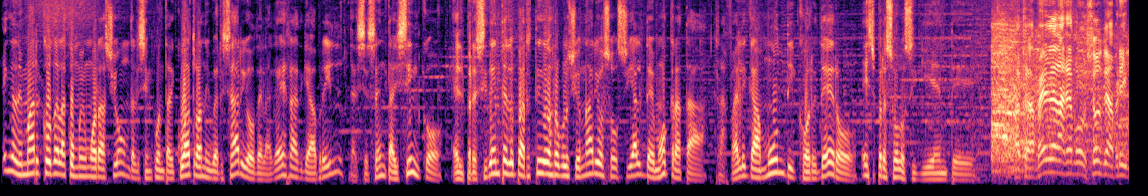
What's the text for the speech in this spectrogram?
En el marco de la conmemoración del 54 aniversario de la Guerra de Abril del 65, el presidente del Partido Revolucionario Socialdemócrata, Rafael Gamundi Cordero, expresó lo siguiente. A través de la Revolución de Abril,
